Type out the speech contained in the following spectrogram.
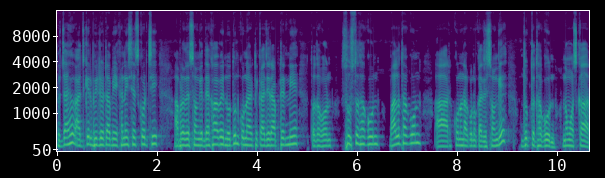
তো যাই হোক, আজকের ভিডিওটা আমি এখানেই শেষ করছি। আপনাদের সঙ্গে দেখা হবে নতুন কোনো একটি কাজের আপডেট নিয়ে। ততক্ষণ সুস্থ থাকুন, ভালো থাকুন, আর কোনো না কোনো কাজের সঙ্গে যুক্ত থাকুন। নমস্কার।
